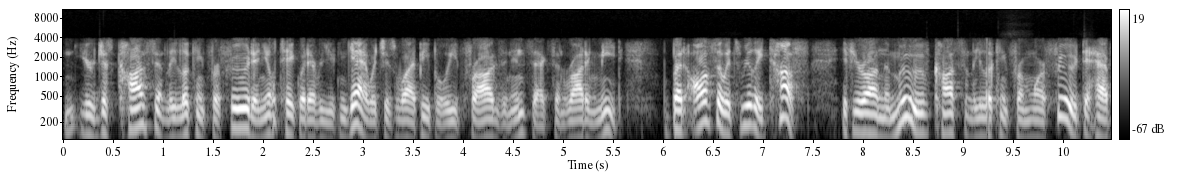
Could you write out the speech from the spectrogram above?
You're just constantly constantly looking for food and you'll take whatever you can get, which is why people eat frogs and insects and rotting meat. But also, it's really tough if you're on the move, constantly looking for more food, to have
